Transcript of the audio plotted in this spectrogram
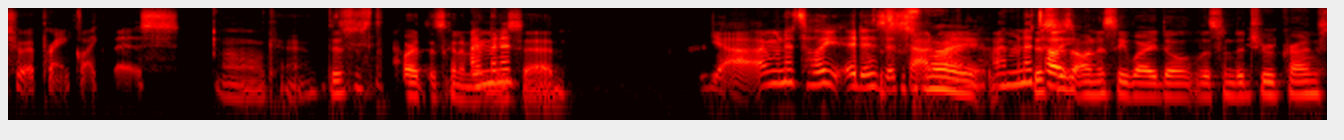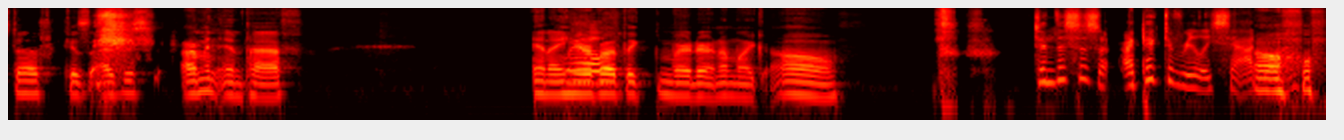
to a prank like this. oh, okay this is the part that's gonna make I'm me gonna- sad Yeah, I'm gonna tell you it is this a is sad why one. I'm gonna this tell is you. honestly why i don't listen to true crime stuff because i just i'm an empath and i hear about the murder and i'm like oh Then this is I picked a really sad one. oh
